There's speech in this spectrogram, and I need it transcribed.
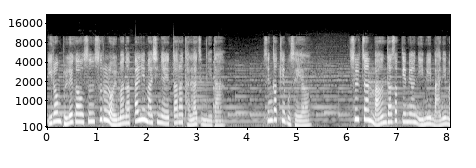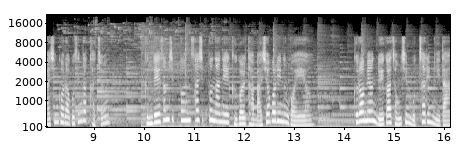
이런 블랙아웃은 술을 얼마나 빨리 마시냐에 따라 달라집니다. 생각해보세요. 술잔 45개면 이미 많이 마신 거라고 생각하죠? 근데 30분, 40분 안에 그걸 다 마셔버리는 거예요. 그러면 뇌가 정신 못 차립니다.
